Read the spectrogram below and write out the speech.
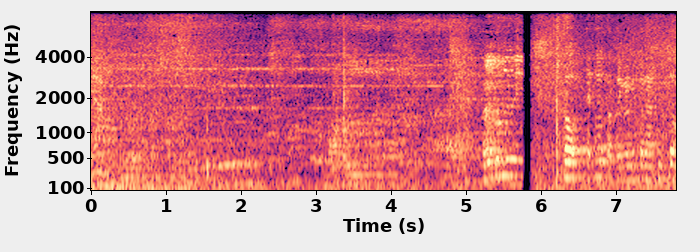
Yan. Ito, ito, tatagalin pa natin ito.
